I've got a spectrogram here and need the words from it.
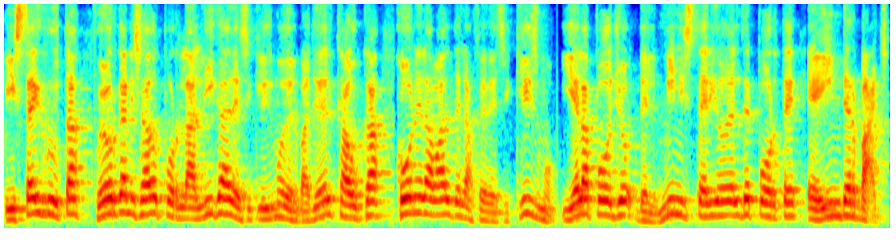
pista y ruta, fue organizado por la Liga de Ciclismo del Valle del Cauca con el aval de la Fede Ciclismo y el apoyo del Ministerio del Deporte e Indervalle.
